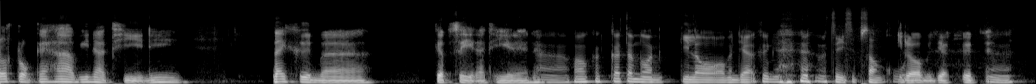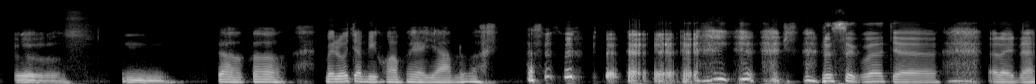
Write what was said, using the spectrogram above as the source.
ลดลงแค่ห้าวินาทีนี่ ได้คืนมาเกือบสี่นาทีเลยนะอ่าเพราะก็ก็จำนวนกิโลมันเยอะขึ้นไงสี่สิบสองคูณกิโลมันเยอะขึ้นอ่า เออ อืม ก็ก็ไม่รู้จะมีความพยายามหรือเปล่า รู้สึกว่าจะอะไรนะ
